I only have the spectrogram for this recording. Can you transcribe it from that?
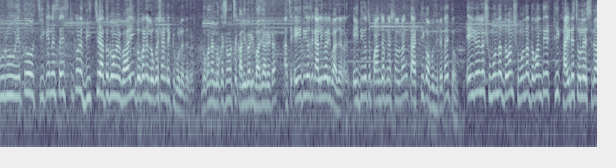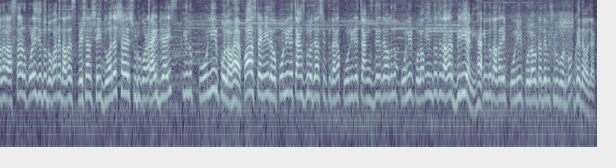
গুরু এ তো চিকেনের সাইজ কি করে দিচ্ছে এত কমে? ভাই দোকানের লোকেশনটা একটু বলে দেবে। দোকানের লোকেশন হচ্ছে কালীবাড়ি বাজার এটা। আচ্ছা এই দিকে হচ্ছে কালীবাড়ি বাজার। এই দিকে হচ্ছে পাঞ্জাব ন্যাশনাল ব্যাংক তার ঠিক অপোজিটে তাই তো? এই রইল সুমনদার দোকান। সুমনদার দোকান থেকে ঠিক সাইডে চলে এসেছি দাদা রাস্তার। উপরে যেহেতু দোকানে দাদার স্পেশাল সেই দু হাজার সালে শুরু করা ফ্রাইড রাইস কিন্তু পনির পোলাও। হ্যাঁ ফার্স্ট টাইম এই দেখো পনিরের চাংসগুলো জাস্ট একটু দেখা। পনিরের চান্স দিয়ে দেওয়া কিন্তু পনির পোলাও কিন্তু হচ্ছে দাদার বিরিয়ানি। হ্যাঁ কিন্তু দাদার এই পনির পোলাওটা দিয়ে আমি শুরু করব। মুখে দেওয়া যাক।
